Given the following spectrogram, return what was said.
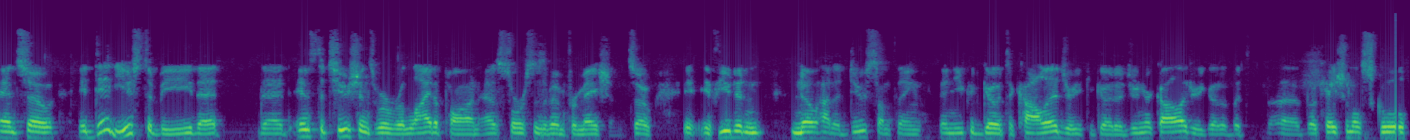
And so it did used to be that that institutions were relied upon as sources of information. So if you didn't know how to do something then you could go to college or you could go to junior college or you go to uh, vocational school.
